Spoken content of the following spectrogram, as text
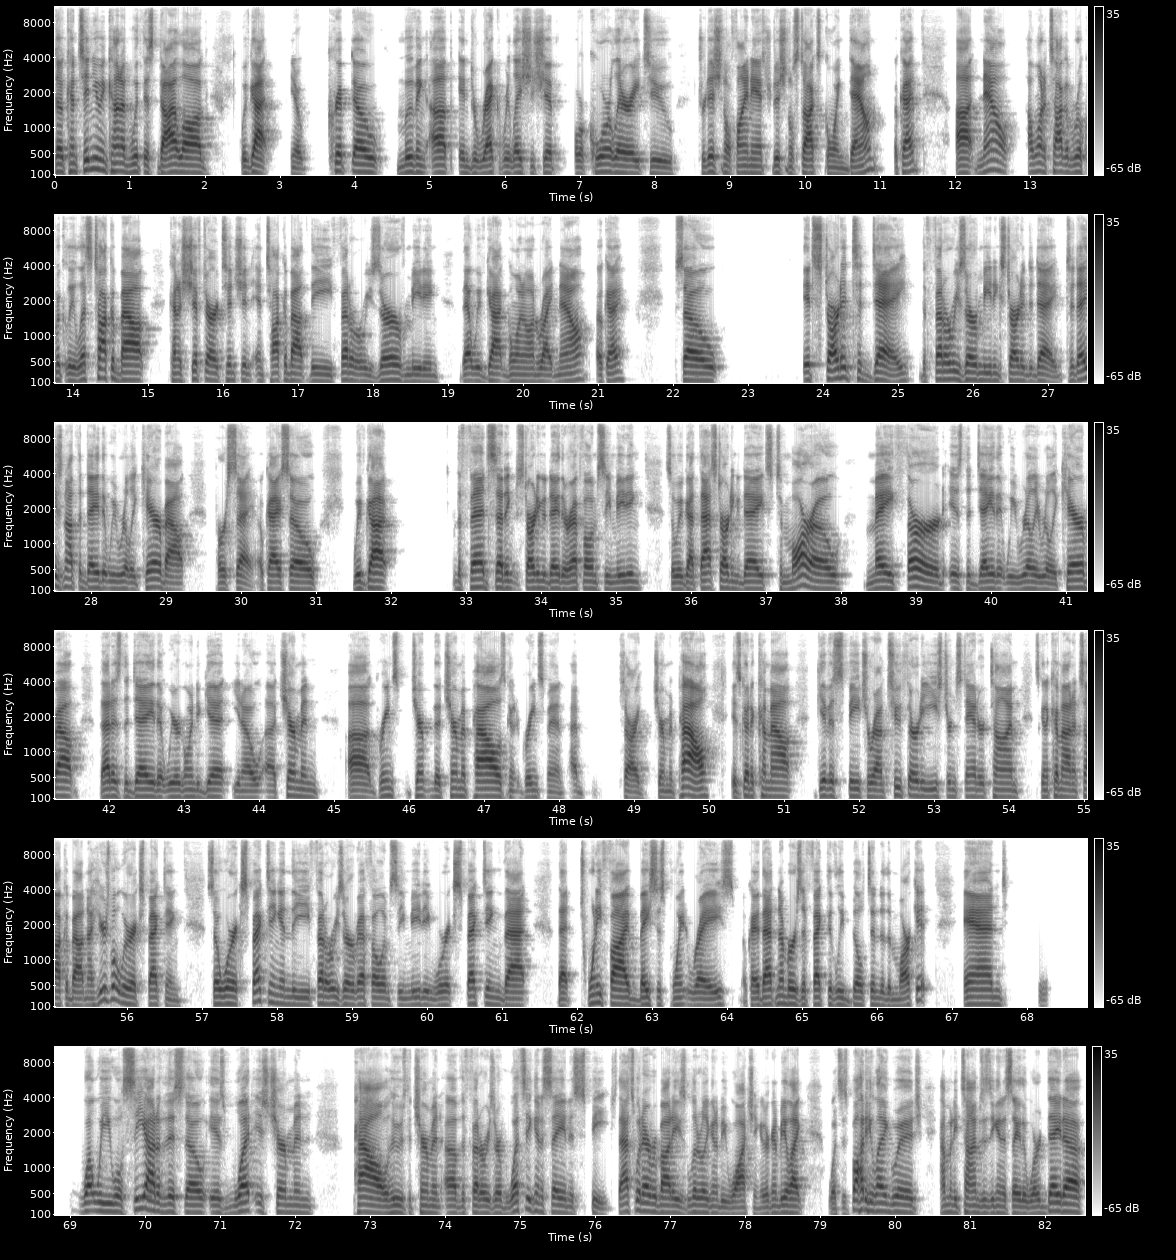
So continuing kind of with this dialogue, we've got, you know, crypto moving up in direct relationship or corollary to traditional finance, traditional stocks going down. Okay. Uh, now I want to talk real quickly. Let's talk about kind of shift our attention and talk about the Federal Reserve meeting that we've got going on right now. Okay. So it started today. The Federal Reserve meeting started today. Today's not the day that we really care about per se. Okay. So we've got the Fed setting starting today their FOMC meeting. So we've got that starting today. It's tomorrow, May 3rd, is the day that we really, really care about. That is the day that we're going to get, you know, uh, Chairman uh, Greens, chair, the Chairman Powell is going to Greenspan. I'm sorry, Chairman Powell is going to come out give his speech around 2:30 Eastern Standard Time. He's going to come out and talk about. Now, here's what we're expecting. So we're expecting in the Federal Reserve FOMC meeting, we're expecting that that 25 basis point raise. Okay, that number is effectively built into the market, and what we will see out of this though is what is Chairman Powell, who's the chairman of the Federal Reserve, what's he going to say in his speech? That's what everybody's literally going to be watching. They're going to be like, what's his body language? How many times is he going to say the word data?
